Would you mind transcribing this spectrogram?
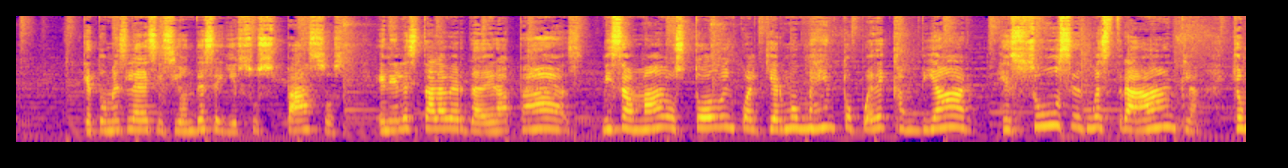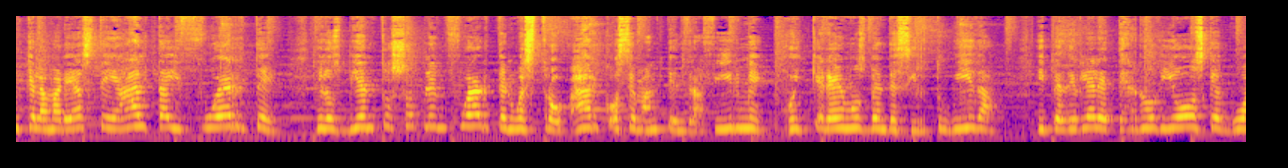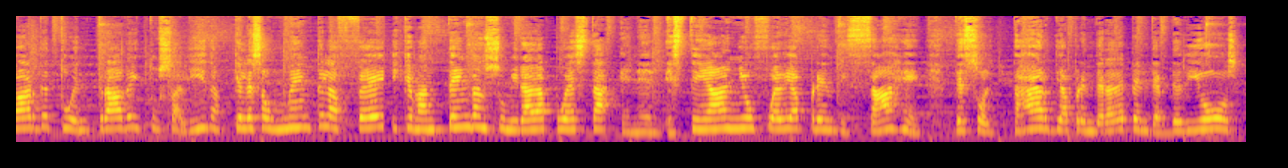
que tomes la decisión de seguir sus pasos. En Él está la verdadera paz. Mis amados, todo en cualquier momento puede cambiar. Jesús es nuestra ancla, que aunque la marea esté alta y fuerte, y los vientos soplen fuerte, nuestro barco se mantendrá firme. Hoy queremos bendecir tu vida y pedirle al eterno Dios que guarde tu entrada y tu salida, que les aumente la fe y que mantengan su mirada puesta en Él. Este año fue de aprendizaje, de soltar, de aprender a depender de Dios.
